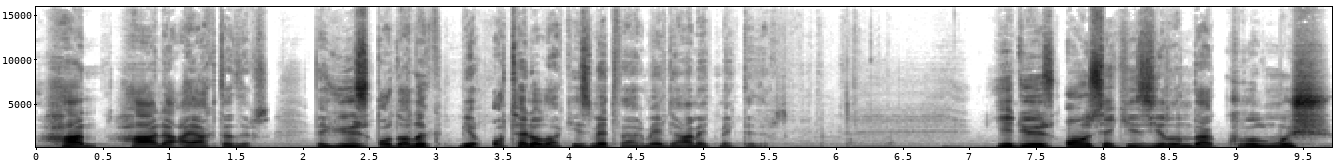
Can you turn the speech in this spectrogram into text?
han hala ayaktadır ve 100 odalık bir otel olarak hizmet vermeye devam etmektedir. 718 yılında kurulmuş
